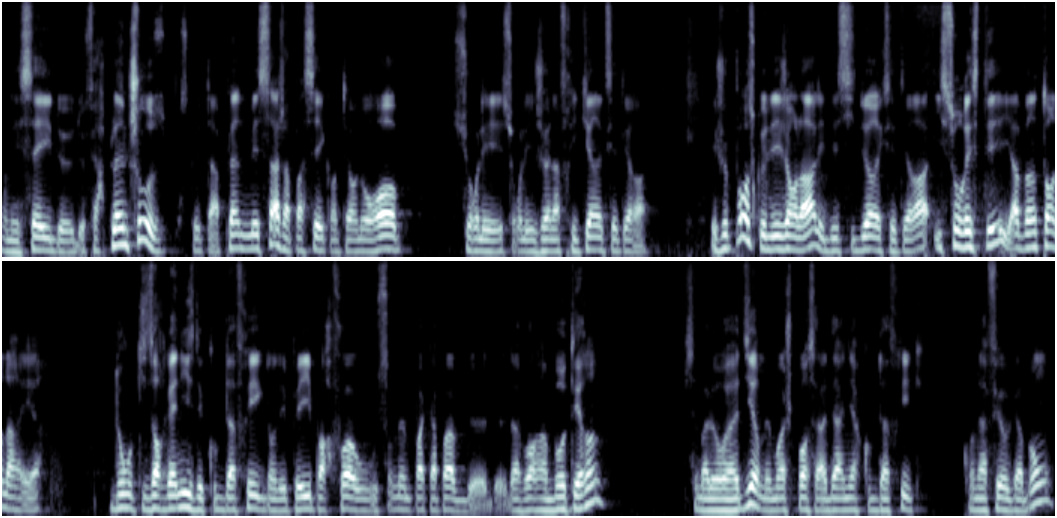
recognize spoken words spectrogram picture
On essaye de, faire plein de choses. Parce que tu as plein de messages à passer quand tu es en Europe, sur les, sur les jeunes africains, etc. Et je pense que les gens là, les décideurs, etc., ils sont restés il y a 20 ans en arrière. Donc ils organisent des Coupes d'Afrique dans des pays parfois où ils ne sont même pas capables d'avoir un beau terrain. C'est malheureux à dire, mais moi je pense à la dernière Coupe d'Afrique qu'on a fait au Gabon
